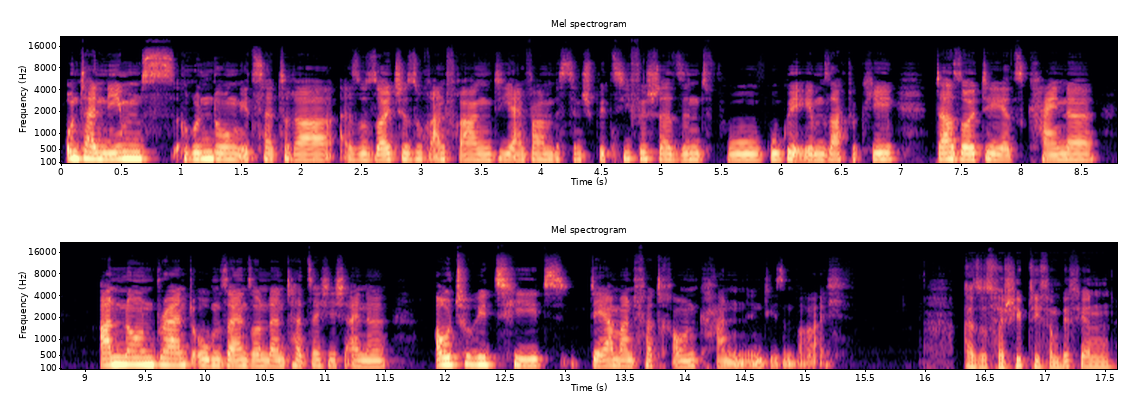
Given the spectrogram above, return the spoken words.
Unternehmensgründung etc. Also solche Suchanfragen, die einfach ein bisschen spezifischer sind, wo Google eben sagt, okay, da sollte jetzt keine Unknown Brand oben sein, sondern tatsächlich eine Autorität, der man vertrauen kann in diesem Bereich. Also es verschiebt sich so ein bisschen,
